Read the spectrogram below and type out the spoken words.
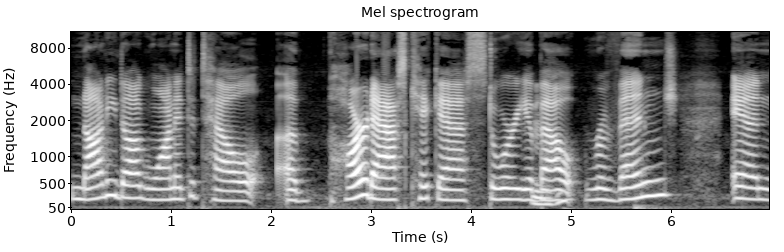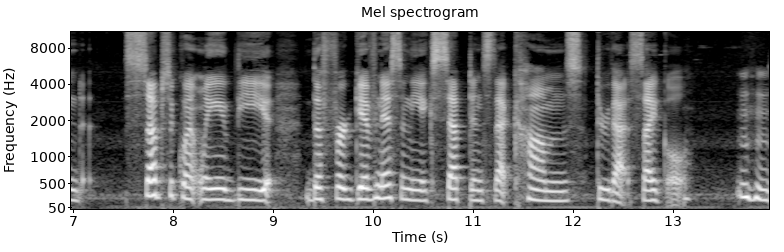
naughty dog wanted to tell a hard ass kick ass story mm-hmm. about revenge and subsequently the the forgiveness and the acceptance that comes through that cycle. Mm-hmm.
